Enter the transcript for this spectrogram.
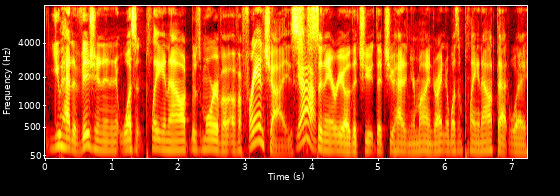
you had a vision and it wasn't playing out. It was more of a, of a franchise Yeah. scenario that you that you had in your mind, right? And it wasn't playing out that way.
